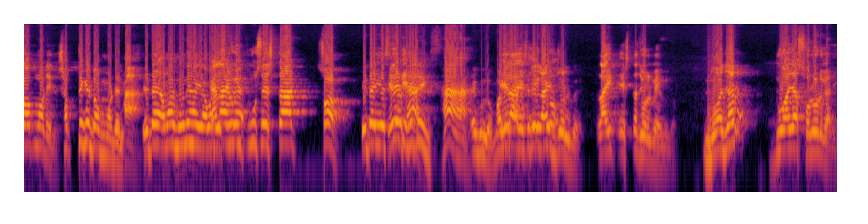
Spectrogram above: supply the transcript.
টপ মডেল সব থেকে টপ মডেল এটাই আমার মনে হয় পুশ স্টার্ট সব। হ্যাঁ।, হ্যাঁ। হ্যাঁ এগুলো। মানে লাইট জ্বলবে। লাইট এক্সট্রা জ্বলবে এগুলো। ষোলোর গাড়ি।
